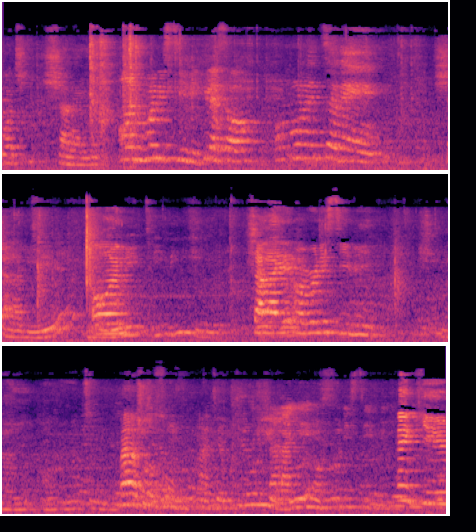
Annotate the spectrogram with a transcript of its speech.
watch Ṣàlàyé on Bonus TV. Kí lẹ sọ? On Bonus TV. ṣàlàyé ọ̀rọ̀ ní tv báyọ̀ ṣó fún thank you.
